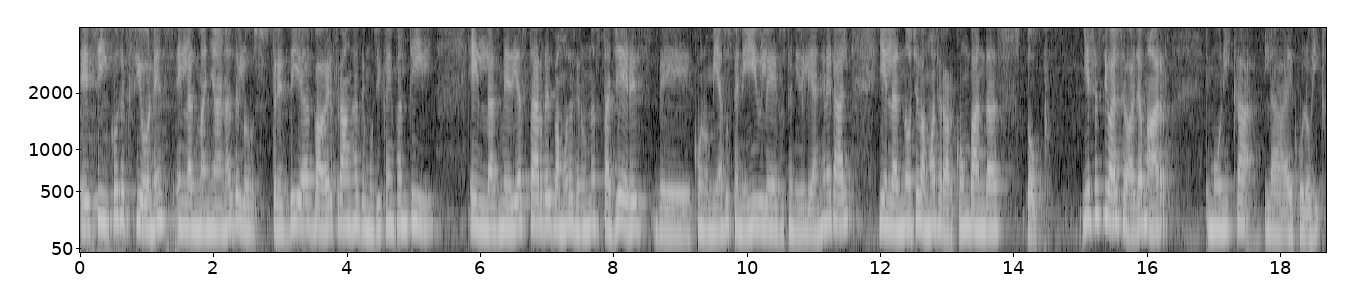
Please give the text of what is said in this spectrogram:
eh, cinco secciones en las mañanas de los tres días, va a haber franjas de música infantil, en las medias tardes vamos a hacer unos talleres de economía sostenible, de sostenibilidad en general, y en las noches vamos a cerrar con bandas top. Y el festival se va a llamar Mónica la Ecológica.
